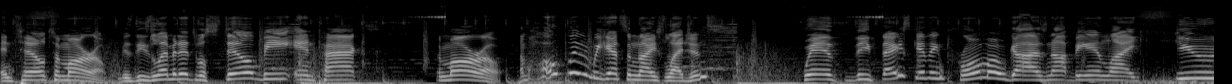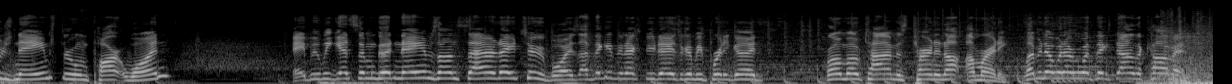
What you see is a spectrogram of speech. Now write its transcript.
until tomorrow. Because these limiteds will still be in packs tomorrow. I'm hoping we get some nice legends. With the Thanksgiving promo guys not being like huge names through in part one. Maybe we get some good names on Saturday too, boys. I think in the next few days are going to be pretty good. Promo time is turning up. I'm ready. Let me know what everyone thinks down in the comments.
